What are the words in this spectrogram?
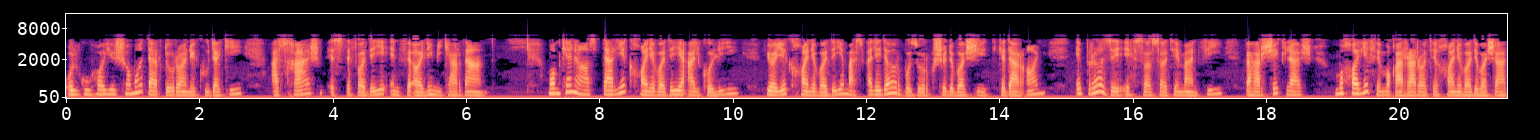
الگوهای شما در دوران کودکی از خشم استفاده انفعالی می کردند. ممکن است در یک خانواده الکلی یا یک خانواده مسئله دار بزرگ شده باشید که در آن ابراز احساسات منفی به هر شکلش مخالف مقررات خانواده باشد.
